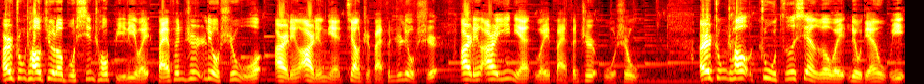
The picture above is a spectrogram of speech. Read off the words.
而中超俱乐部薪酬比例为百分之六十五，二零二零年降至百分之六十，二零二一年为百分之五十五。而中超注资限额为六点五亿，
